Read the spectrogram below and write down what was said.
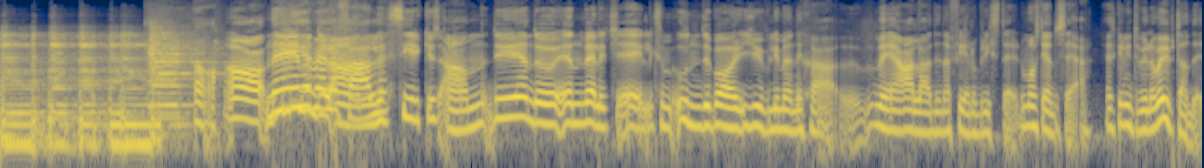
ja. Ja, nej men du. Ann, Cirkus Ann, du är ändå en väldigt eh, liksom, underbar ljuvlig människa med alla dina fel och brister. Det måste jag ändå säga. Jag skulle inte vilja vara utan dig.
